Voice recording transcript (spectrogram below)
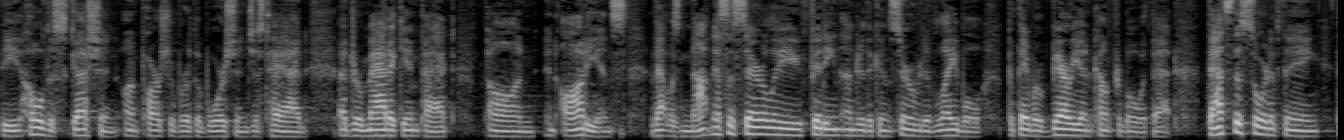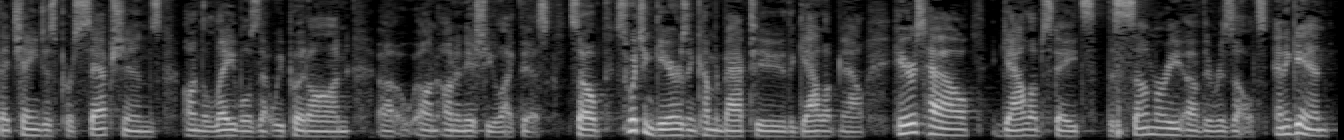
the whole discussion on partial birth abortion just had a dramatic impact on an audience that was not necessarily fitting under the conservative label, but they were very uncomfortable with that. That's the sort of thing that changes perceptions on the labels that we put on uh, on on an issue like this. So, switching gears and coming back to the Gallup now. Here's how Gallup states the summary of the results. And again,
